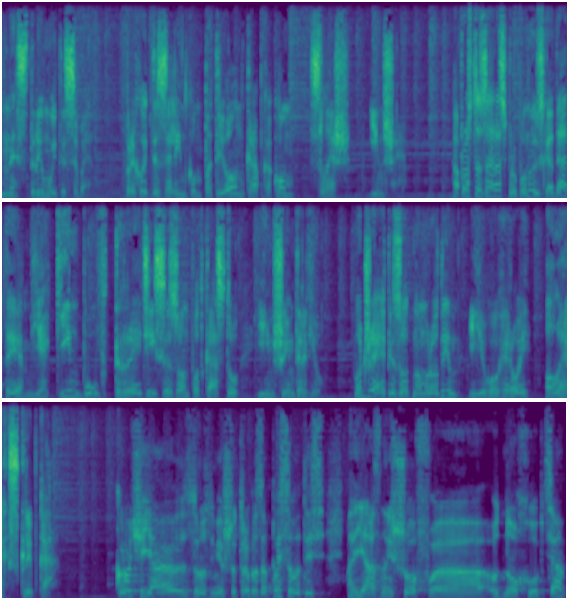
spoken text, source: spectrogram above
не стримуйте себе. Приходьте за лінком patreon.com інше. А просто зараз пропоную згадати, яким був третій сезон подкасту Інше інтерв'ю. Отже, епізод номер один і його герой Олег Скрипка. Коротше, я зрозумів, що треба записуватись. Я знайшов е, одного хлопця,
